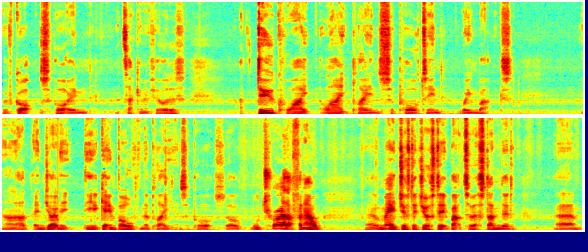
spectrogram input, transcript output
we've got supporting attacking midfielders. I do quite like playing supporting wing backs. Uh, I enjoy the, the get involved in the play and support. So we'll try that for now. Uh, we may just adjust it back to a standard um,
